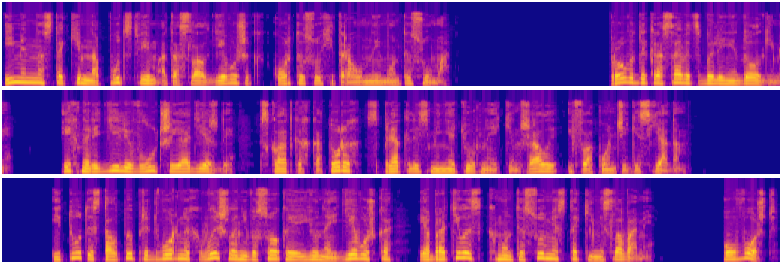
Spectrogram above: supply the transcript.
именно с таким напутствием отослал девушек к Кортесу хитроумный Монтесума. Проводы красавиц были недолгими. Их нарядили в лучшие одежды, в складках которых спрятались миниатюрные кинжалы и флакончики с ядом. И тут из толпы придворных вышла невысокая юная девушка и обратилась к Монтесуме с такими словами. «О, вождь,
